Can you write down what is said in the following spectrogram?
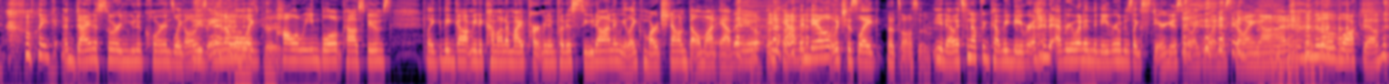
like a dinosaur, unicorns, like all these animal, like great. Halloween blow up costumes. Like they got me to come out of my apartment and put a suit on, and we like marched down Belmont Avenue in Avondale, which is like That's awesome. you know, it's an up and coming neighborhood. Everyone in the neighborhood was like staring at us, like, "What is going on?" In the middle of lockdown.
